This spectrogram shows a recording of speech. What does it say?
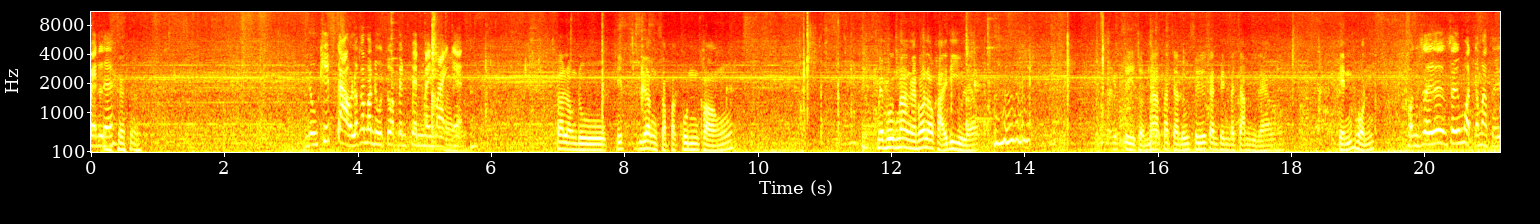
ป็นๆเลย ดูคลิปเก่าแล้วก็มาดูตัวเป็นๆใหม่ ๆ เนี่ย ก็ลองดูคลิปเรื่องสรรพคุณของ ไม่พูดมากไงเพราะเราขายดีอยู่แล้ว FC ส่วนมากก็จะรู้ซื้อกันเป็นประจำอยู่แล้ว เห็นผล คนซื้อซื้อหมดก็มาซื้อ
